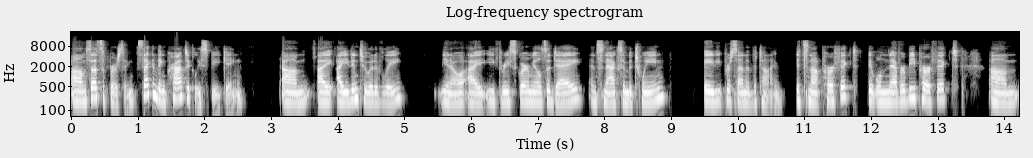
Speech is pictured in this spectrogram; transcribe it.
Um, so that's the first thing. Second thing, practically speaking, um, I, I eat intuitively. You know, I eat three square meals a day and snacks in between 80% of the time. It's not perfect. It will never be perfect. Um,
